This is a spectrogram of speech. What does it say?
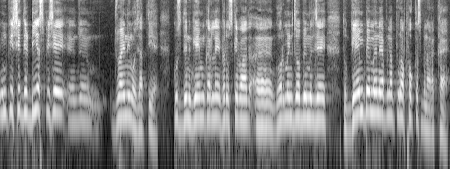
उनकी सीधी डीएसपी से ज्वाइनिंग हो जाती है। कुछ दिन गेम कर ले, फिर उसके बाद गवर्नमेंट जॉब भी मिल जाए। तो गेम पे मैंने अपना पूरा फोकस बना रखा है।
